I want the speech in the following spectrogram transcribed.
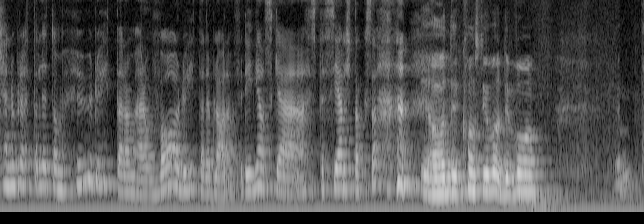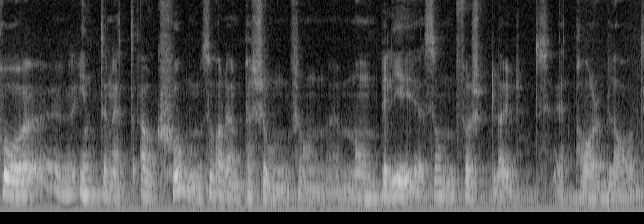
kan du berätta lite om hur du hittade de här och var du hittade bladen? För det är ganska speciellt också. ja, det konstiga var, det var på en internetauktion så var det en person från Montpellier som först la ut ett par blad.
